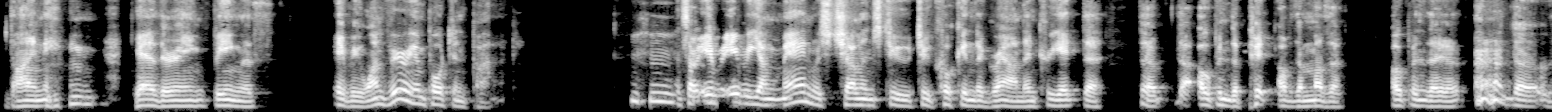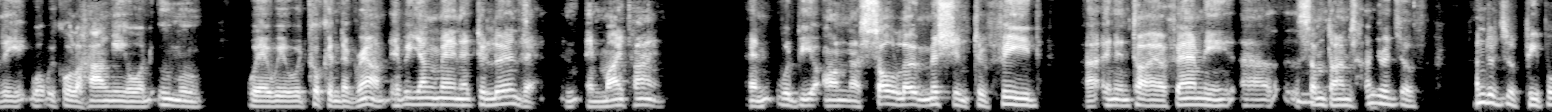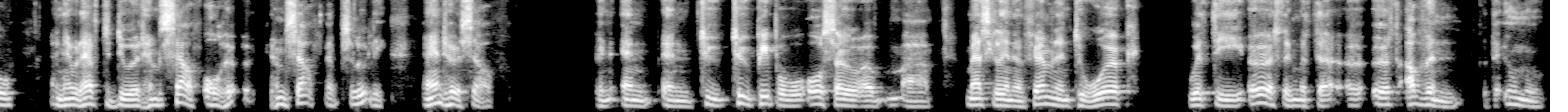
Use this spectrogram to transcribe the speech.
dining, gathering, being with everyone, very important part. Mm-hmm. And so every every young man was challenged to to cook in the ground and create the the, the open the pit of the mother, open the the the what we call a hangi or an umu, where we would cook in the ground. Every young man had to learn that in, in my time, and would be on a solo mission to feed uh, an entire family, uh, mm-hmm. sometimes hundreds of hundreds of people, and he would have to do it himself or her, himself, absolutely, and herself and and and two two people were also uh, uh, masculine and feminine to work with the earth and with the uh, earth oven, the umu.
